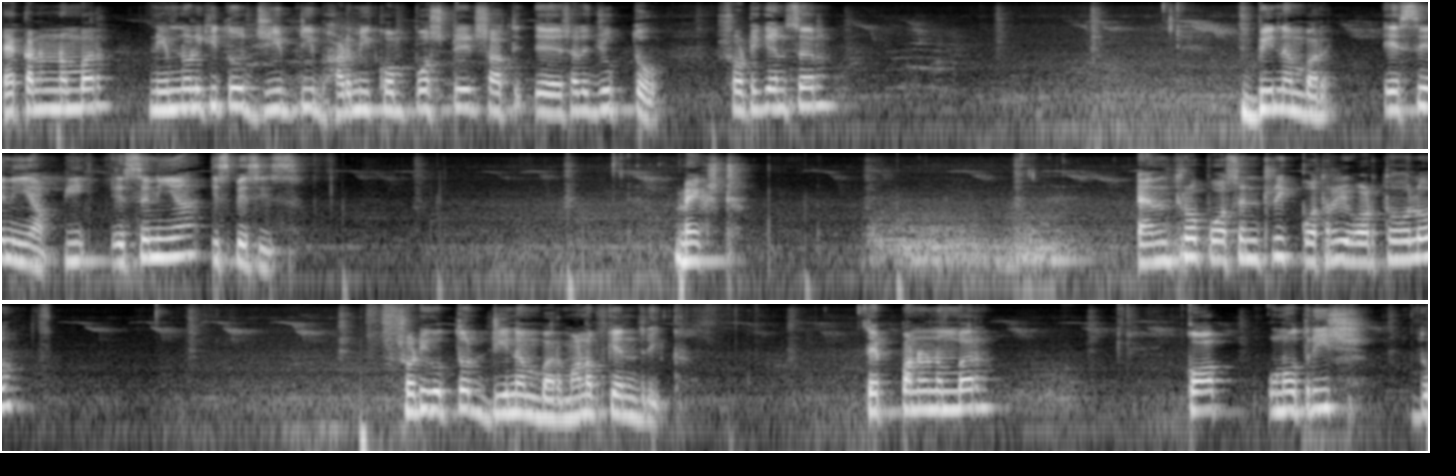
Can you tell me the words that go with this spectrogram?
একান্ন নম্বর, নিম্নলিখিত জীবটি ভার্মি কম্পোস্টের সাথে সাথে যুক্ত? সঠিক answer B number Eisenia, P, Eisenia species. Next. Anthropocentric কথাটির অর্থ হলো সঠিক উত্তর ডি নাম্বার, মানবকেন্দ্রিক। তেপ্পান্ন নম্বর, কপ উনত্রিশ দু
